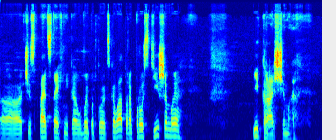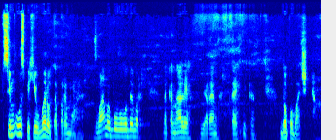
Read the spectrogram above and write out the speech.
е, чи спецтехніка у випадку екскаватора простішими і кращими. Всім успіхів, миру та перемоги! З вами був Володимир на каналі Ярем Техніка. До побачення.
